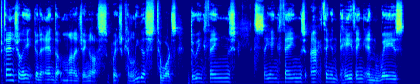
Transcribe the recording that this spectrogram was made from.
potentially going to end up managing us, which can lead us towards doing things, saying things, acting and behaving in ways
